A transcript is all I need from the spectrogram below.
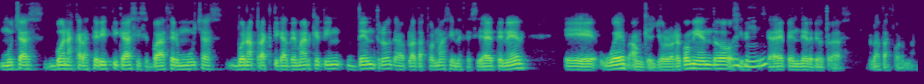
muchas buenas características y se puede hacer muchas buenas prácticas de marketing dentro de la plataforma sin necesidad de tener eh, web, aunque yo lo recomiendo, o sin necesidad de depender de otras plataformas.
